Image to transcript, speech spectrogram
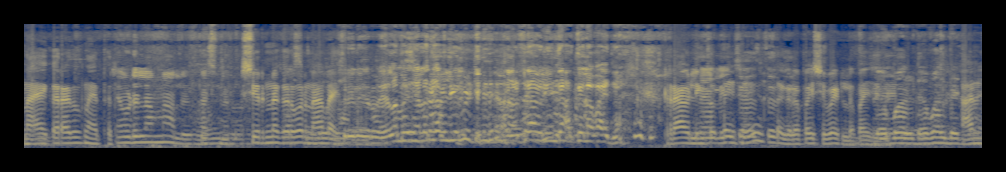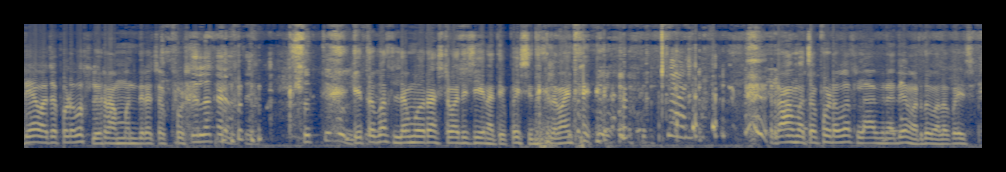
नाही करायचंच नाही तर. एवढे लांब आलोय काश्मीर श्रीनगर वर आलाय. श्रीनगर याला म्हणजे याला ट्रॅव्हलिंग केलं पाहिजे. ट्रॅव्हलिंगचे पैसे सगळं पैसे भेटलं पाहिजे. आणि देवाच्या पुढे बसलोय राम मंदिराच्या पुढे. त्याला काय होतंय सत्य बोल इथं बसल्यामुळे राष्ट्रवादीची आहे ना ते पैसे द्यायला माहिती रामाच्या पुढे बसला आम्ही ना देणार तुम्हाला पैसे.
